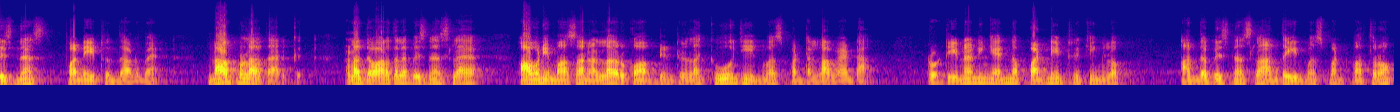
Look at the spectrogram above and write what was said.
பிஸ்னஸ் பண்ணிகிட்டு இருந்தாலுமே நார்மலாக தான் இருக்குது ஆனால் இந்த வாரத்தில் பிஸ்னஸில் ஆவணி மாதம் நல்லா இருக்கும் அப்படின்ட்டுலாம் கியூஜி இன்வெஸ்ட்மெண்ட்டெல்லாம் வேண்டாம். ரொட்டீனாக நீங்கள் என்ன பண்ணிகிட்ருக்கீங்களோ அந்த பிஸ்னஸில் அந்த இன்வெஸ்ட்மெண்ட் மாத்திரம்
